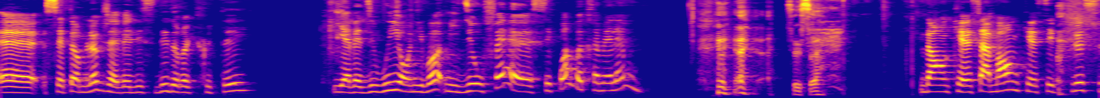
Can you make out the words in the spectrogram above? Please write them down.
euh, cet homme-là que j'avais décidé de recruter, il avait dit oui, on y va, mais il dit au fait, euh, c'est quoi votre MLM? c'est ça. Donc, euh, ça montre que c'est plus.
